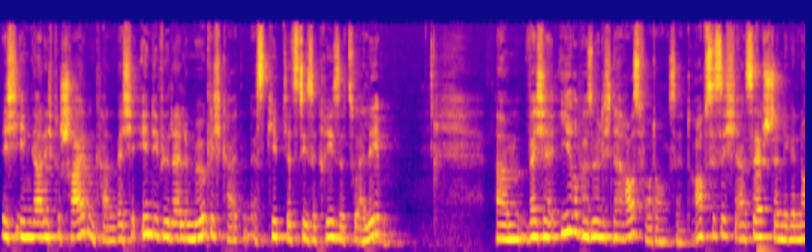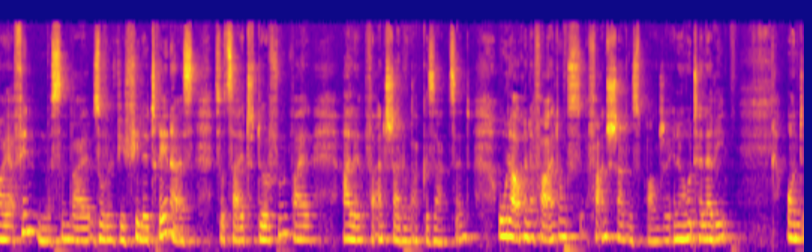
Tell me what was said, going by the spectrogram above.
ich Ihnen gar nicht beschreiben kann, welche individuelle Möglichkeiten es gibt, jetzt diese Krise zu erleben. Ähm, welche ihre persönlichen Herausforderungen sind, ob sie sich als Selbstständige neu erfinden müssen, weil so wie viele Trainer es zurzeit dürfen, weil alle Veranstaltungen abgesagt sind, oder auch in der Veranstaltungsbranche, in der Hotellerie. Und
